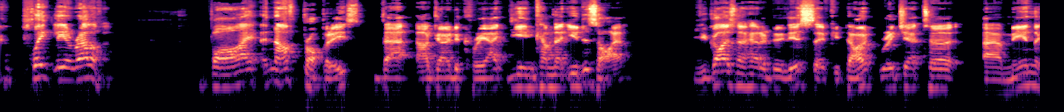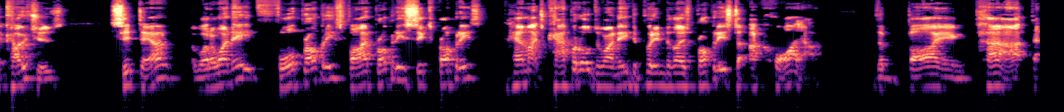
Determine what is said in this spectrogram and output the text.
completely irrelevant. Buy enough properties that are going to create the income that you desire. You guys know how to do this. So if you don't, reach out to uh, me and the coaches. Sit down. What do I need? Four properties, five properties, six properties. How much capital do I need to put into those properties to acquire the buying part, the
